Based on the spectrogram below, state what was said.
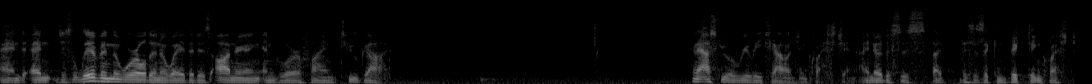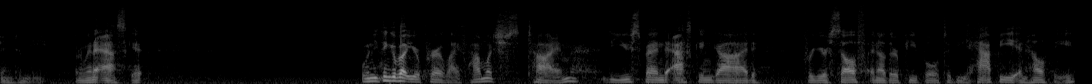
and, and just live in the world in a way that is honoring and glorifying to God. I'm going to ask you a really challenging question. I know this is a, this is a convicting question to me, but I'm going to ask it. When you think about your prayer life, how much time do you spend asking God for yourself and other people to be happy and healthy,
